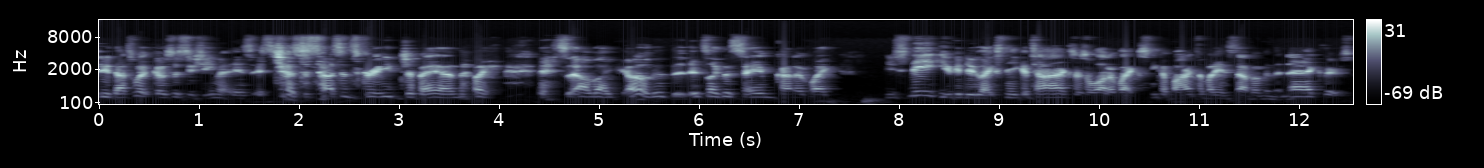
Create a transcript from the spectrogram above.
dude, that's what Ghost of Tsushima is. It's just Assassin's Creed Japan. Like, it's, I'm like, oh, it's like the same kind of like, you sneak, you can do like sneak attacks. There's a lot of like sneak up behind somebody and stab them in the neck. There's,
